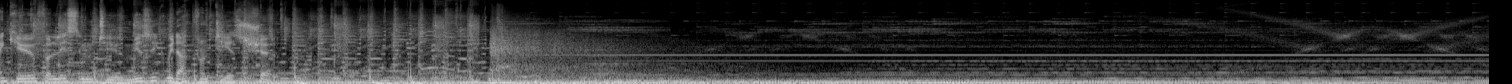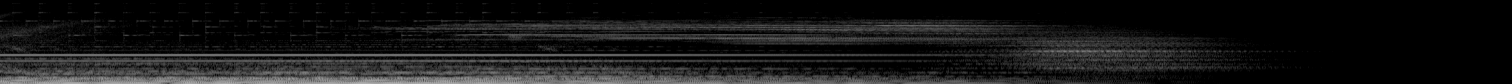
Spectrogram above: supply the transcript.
Thank you for listening to Music Without Frontiers show.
